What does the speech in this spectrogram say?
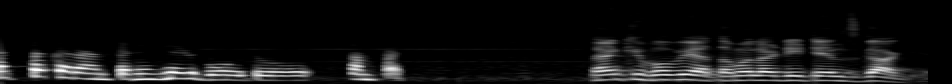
ಕಷ್ಟಕರ ಅಂತಾನೆ ಹೇಳ್ಬಹುದು ಸಂಪತ್. Thank you Bhavya. ತಮಲ ಡೀಟೇಲ್ಸ್ಗಾಗಿ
